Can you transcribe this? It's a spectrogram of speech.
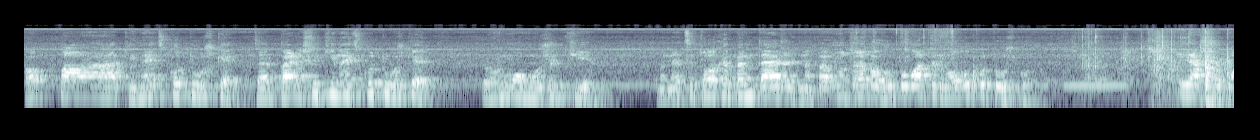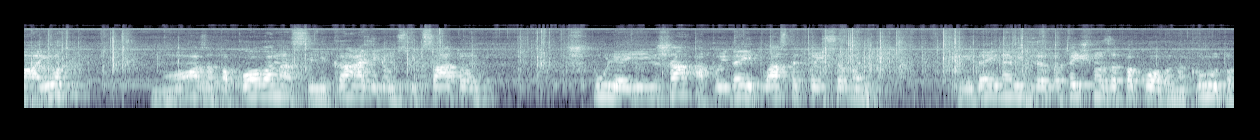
Опа, кінець котушки. Це перший кінець котушки в моєму житті. Мене це трохи бентежить. Напевно, треба готувати нову котушку. Я ще маю. Ну, запакована з силікагелем, з фіксатором, шпуля інша, а по ідеї пластик той самий. По ідеї навіть герметично запакована. Круто.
